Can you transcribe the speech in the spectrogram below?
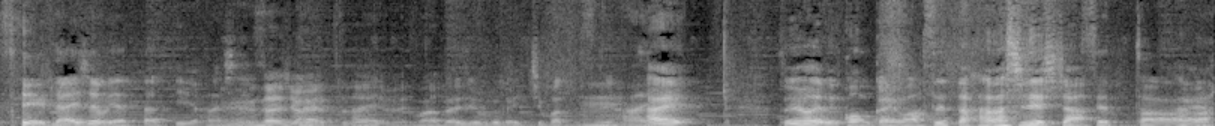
セーフ大丈夫やったっていう話です、うん大丈夫やったはい。大丈夫まあ大丈夫が一番ですね、うん。はい。はい。というわけで今回は焦った話でした。焦った。はい。はい。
